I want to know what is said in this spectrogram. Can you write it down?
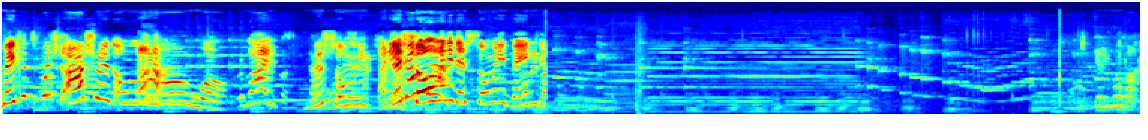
Bacons pushed Ashrid. Oh no. Revive! There's so many. There's so many. There's so many bacon. Getting Robux.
